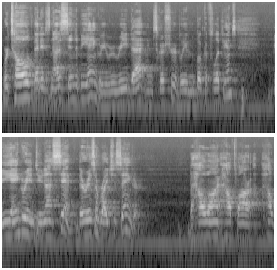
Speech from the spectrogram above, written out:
We're told that it is not a sin to be angry. We read that in Scripture, I believe in the book of Philippians. Be angry and do not sin. There is a righteous anger. But how long, how far, how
